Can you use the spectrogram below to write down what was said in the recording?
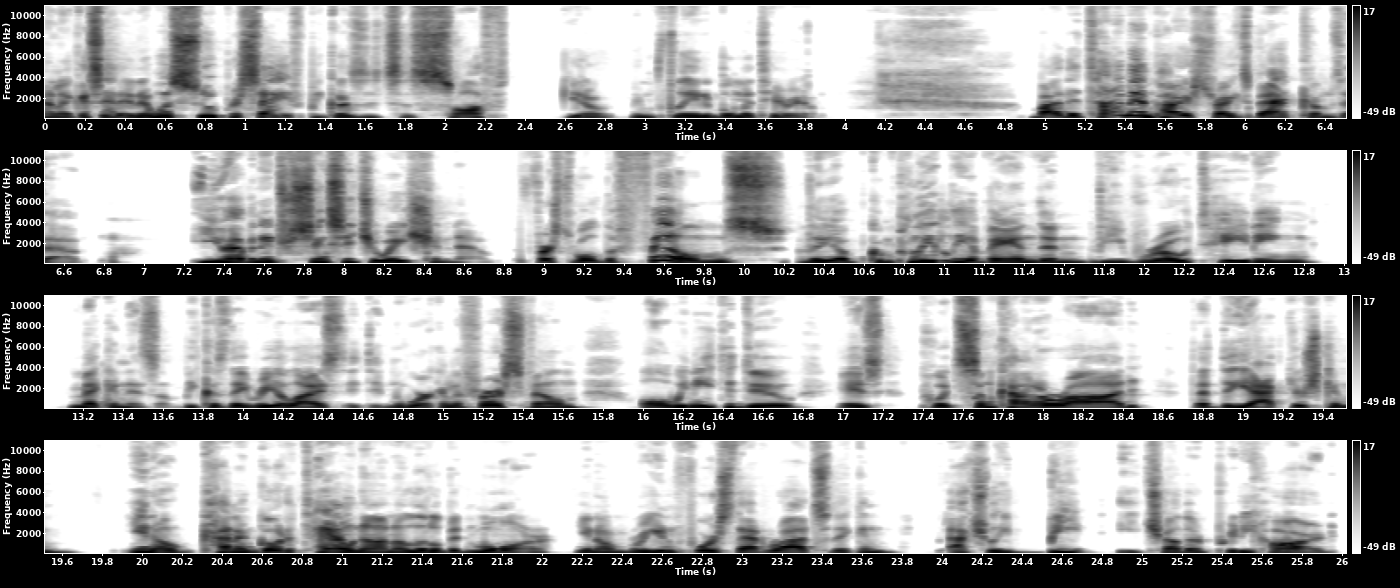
And like I said, it was super safe because it's a soft, you know, inflatable material. By the time Empire Strikes Back comes out, you have an interesting situation now. First of all, the films, they have completely abandoned the rotating mechanism because they realized it didn't work in the first film. All we need to do is put some kind of rod that the actors can, you know, kind of go to town on a little bit more, you know, reinforce that rod so they can actually beat each other pretty hard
